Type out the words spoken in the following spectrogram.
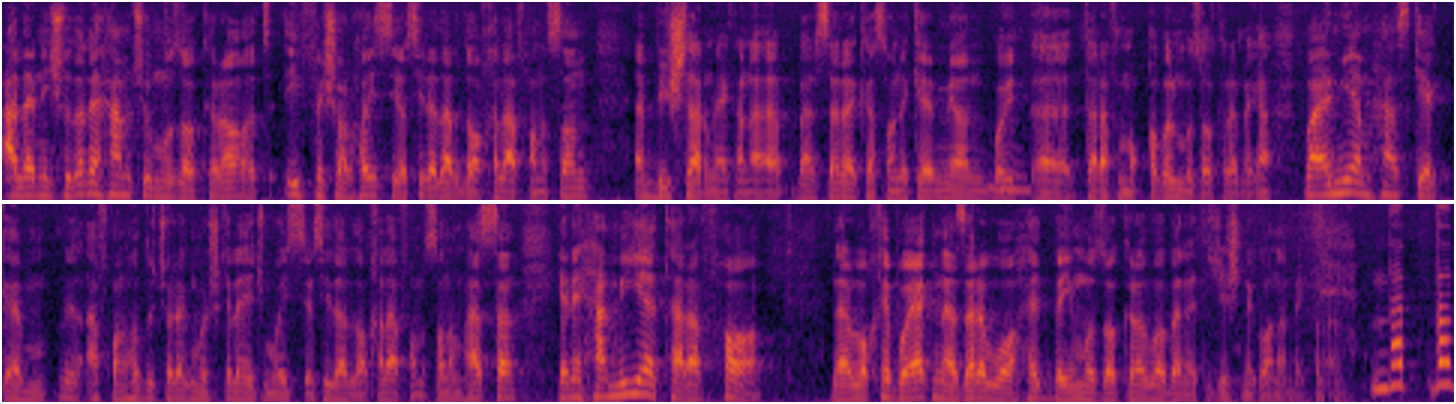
علنی شدن همچون مذاکرات این فشارهای سیاسی را در داخل افغانستان بیشتر می‌کنه بر سر کسانی که میان با طرف مقابل مذاکره می‌کنن. و امی هم هست که افغان ها دچار یک مشکل اجتماعی سیاسی در داخل افغانستان هم هستن. یعنی همه طرف ها در واقع با یک نظر واحد به این مذاکرات و به نتیجهش نگاه نمی‌کنن. و, و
